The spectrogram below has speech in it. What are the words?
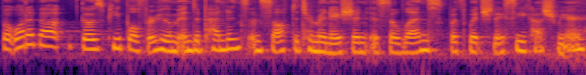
But what about those people for whom independence and self determination is the lens with which they see Kashmir?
